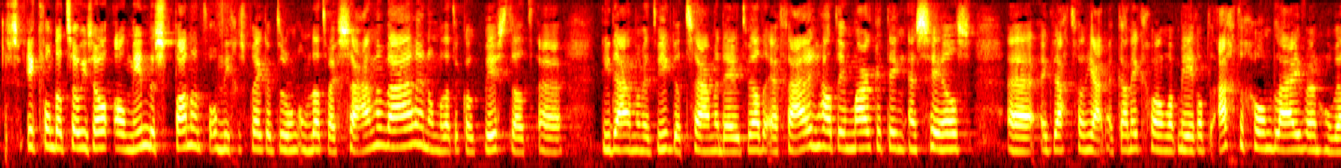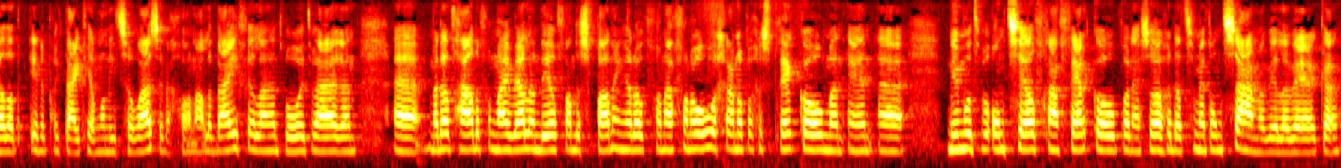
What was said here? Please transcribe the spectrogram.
dus ik vond dat sowieso al minder spannend om die gesprekken te doen, omdat wij samen waren. En omdat ik ook wist dat uh, die dame met wie ik dat samen deed wel de ervaring had in marketing en sales. Uh, ik dacht van ja, dan kan ik gewoon wat meer op de achtergrond blijven. Hoewel dat in de praktijk helemaal niet zo was. En we gewoon allebei veel aan het woord waren. Uh, maar dat haalde voor mij wel een deel van de spanning er ook vanaf van oh, we gaan op een gesprek komen. En nu moeten we onszelf gaan verkopen en zorgen dat ze met ons samen willen werken.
